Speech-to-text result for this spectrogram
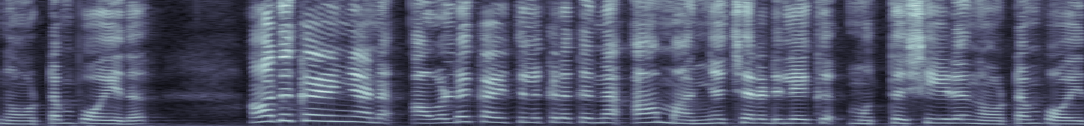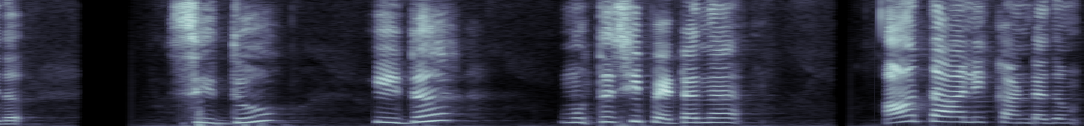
നോട്ടം പോയത്. അത് കഴിഞ്ഞാണ് അവളുടെ കഴുത്തിൽ കിടക്കുന്ന ആ മഞ്ഞച്ചരടിലേക്ക് മുത്തശ്ശിയുടെ നോട്ടം പോയത്. സിദ്ധു ഇത് മുത്തശ്ശി പെട്ടെന്ന്? ആ താലി കണ്ടതും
